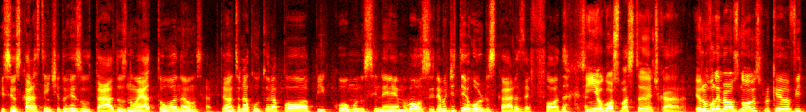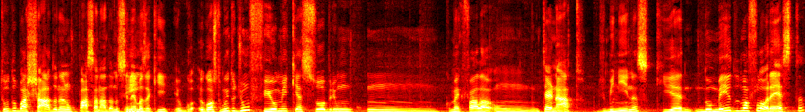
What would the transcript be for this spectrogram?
E se os caras têm tido resultados, não é à toa não, sabe? Tanto na cultura pop, como no cinema. Bom, o cinema de terror dos caras é foda, cara. Sim, eu gosto bastante, cara. Eu não vou lembrar os nomes porque eu vi tudo baixado, né? Não passa nada nos Sim. cinemas aqui. Eu, eu gosto muito de um filme que é sobre um, um como é que fala? Um internato de meninas que é no meio de uma floresta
